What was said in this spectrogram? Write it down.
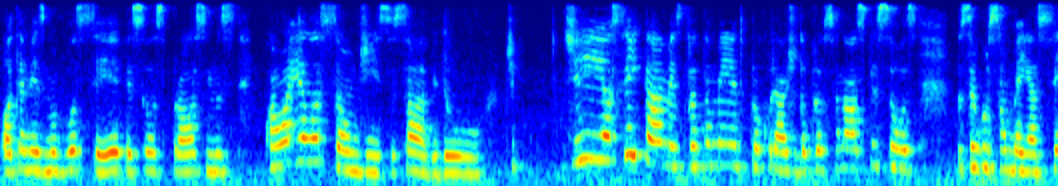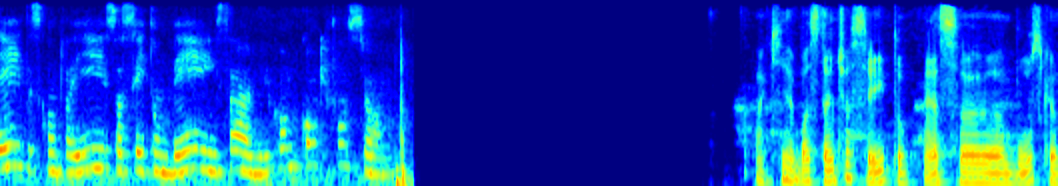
ou até mesmo você, pessoas próximas? Qual a relação disso, sabe? Do de, de aceitar mesmo tratamento, procurar ajuda profissional. As pessoas do seu curso são bem aceitas quanto a isso, aceitam bem, sabe? Como, como que funciona? Aqui é bastante aceito essa busca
